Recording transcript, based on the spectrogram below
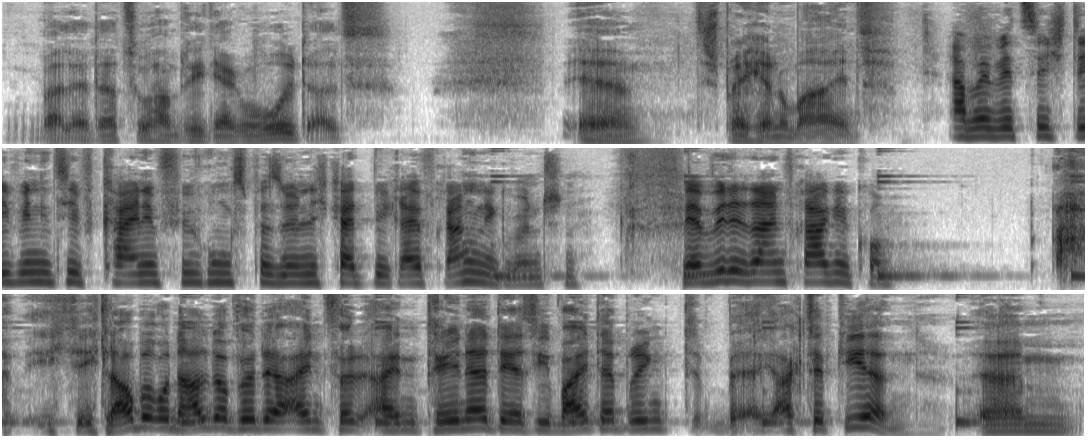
Weil er dazu haben sie ihn ja geholt als äh, Sprecher Nummer eins. Aber er wird sich definitiv keine Führungspersönlichkeit wie Ralf Rangnick wünschen. Wer würde da in Frage kommen? Ich, ich glaube, Ronaldo würde einen, einen Trainer, der sie weiterbringt, äh, akzeptieren. Ähm,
